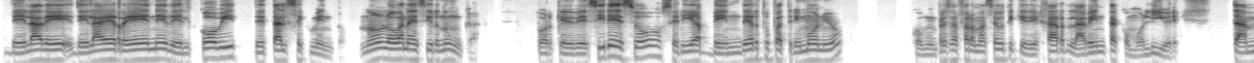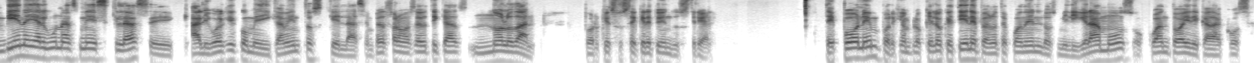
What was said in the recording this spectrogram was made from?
de la de, del ARN del COVID de tal segmento. No lo van a decir nunca, porque decir eso sería vender tu patrimonio como empresa farmacéutica y dejar la venta como libre. También hay algunas mezclas, eh, al igual que con medicamentos, que las empresas farmacéuticas no lo dan, porque es su secreto industrial te ponen, por ejemplo, qué es lo que tiene, pero no te ponen los miligramos o cuánto hay de cada cosa.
